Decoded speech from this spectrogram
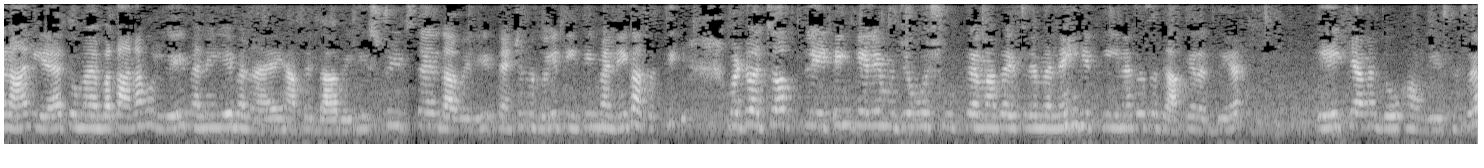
बना लिया है तो मैं बताना भूल गई। मैंने ये बनाया है यहाँ पे dabeli street style dabeli. Tension मत लो तीन तीन मैं नहीं खा सकती। बट वो अच्छा प्लेटिंग के लिए मुझे वो शूट करना था, इसलिए मैंने ये तीन ऐसे सजा के रख दिया एक या मैं दो खाऊँगी इसमें से।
